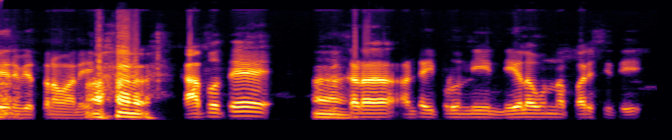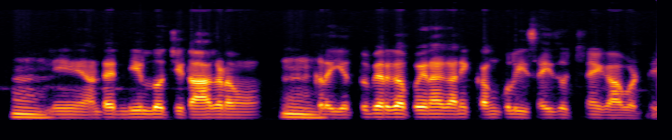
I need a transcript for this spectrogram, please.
లేని విత్తనం అని. కాకపోతే ఇక్కడ అంటే ఇప్పుడు నీ నేల ఉన్న పరిస్థితి నీ అంటే నీళ్ళు వచ్చి ఇటు ఆగడం ఇక్కడ ఎత్తు పెరగపోయినా కానీ కంకులు ఈ సైజు వచ్చినాయి కాబట్టి.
